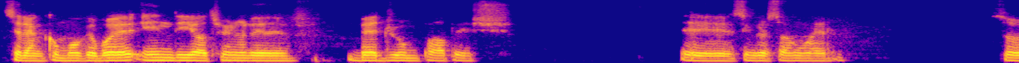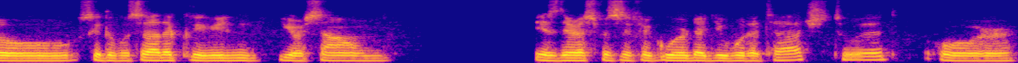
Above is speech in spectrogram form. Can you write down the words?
serán como que fue indie, alternative, bedroom popish, eh, singer-songwriter. So, si tú fueras a describir your sound, is there a specific word that you would attach to it? Or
